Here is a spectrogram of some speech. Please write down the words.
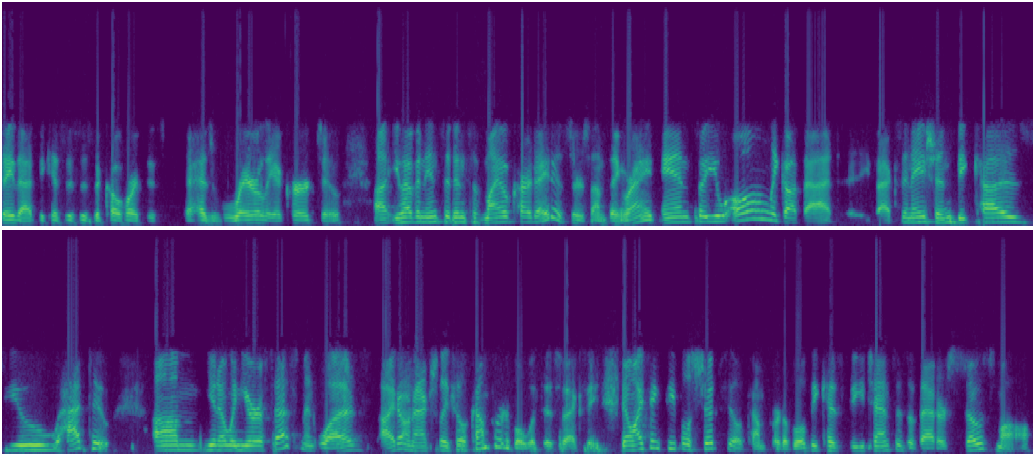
say that because this is the cohort that has rarely occurred to, uh, you have an incidence of myocarditis or something, right? And so you only got that vaccination because you had to. Um, you know, when your assessment was, I don't actually feel comfortable with this vaccine. Now, I think people should feel comfortable because the chances of that are so small,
